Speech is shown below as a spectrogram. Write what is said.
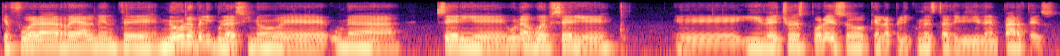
que fuera realmente, no una película, sino eh, una serie, una web serie. eh, y de hecho es por eso que la película está dividida en partes.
